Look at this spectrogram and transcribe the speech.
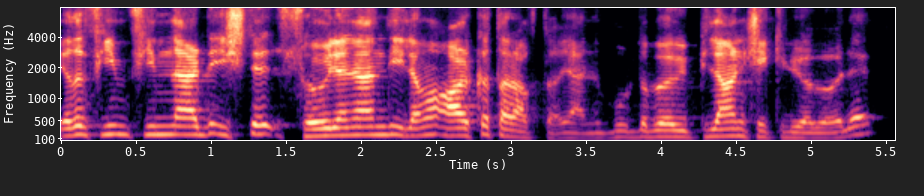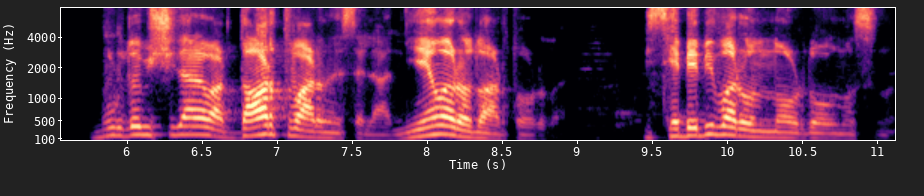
Ya da film filmlerde işte söylenen değil ama arka tarafta. Yani burada böyle bir plan çekiliyor böyle. Burada bir şeyler var. Dart var mesela. Niye var o dart orada? Bir sebebi var onun orada olmasının.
